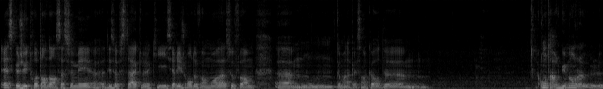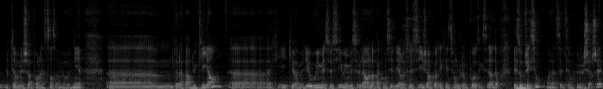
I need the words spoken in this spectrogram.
Est-ce que j'ai eu trop tendance à semer euh, des obstacles qui s'érigent devant moi sous forme, euh, comment on appelle ça encore, de contre-argument, le, terme m'échappe pour l'instant, ça va me revenir, euh, de la part du client, euh, qui, va me dire oui mais ceci, oui mais cela, on n'a pas considéré ceci, j'ai encore des questions que je me pose, etc. Donc, les objections, voilà, c'est le terme que je cherchais.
